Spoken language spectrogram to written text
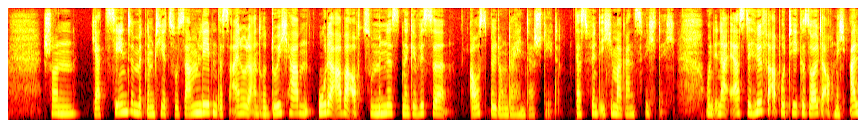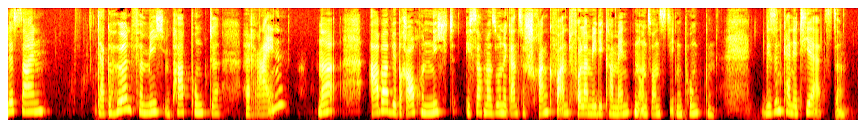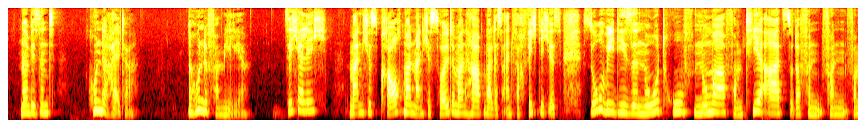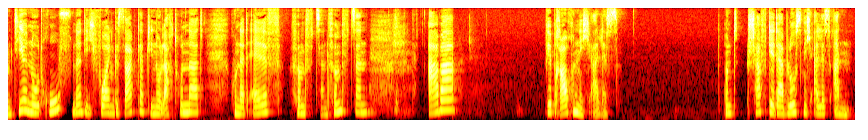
schon Jahrzehnte mit einem Tier zusammenleben, das eine oder andere durchhaben oder aber auch zumindest eine gewisse Ausbildung dahinter steht. Das finde ich immer ganz wichtig. Und in der Erste-Hilfe-Apotheke sollte auch nicht alles sein. Da gehören für mich ein paar Punkte rein, Ne? Aber wir brauchen nicht, ich sag mal, so eine ganze Schrankwand voller Medikamenten und sonstigen Punkten. Wir sind keine Tierärzte. Ne? Wir sind Hundehalter. Eine Hundefamilie. Sicherlich, manches braucht man, manches sollte man haben, weil das einfach wichtig ist. So wie diese Notrufnummer vom Tierarzt oder von, von, vom Tiernotruf, ne, die ich vorhin gesagt habe, die 0800 111 15 15. Aber wir brauchen nicht alles. Und schaff dir da bloß nicht alles an.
